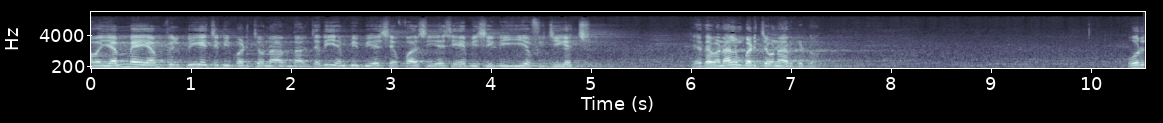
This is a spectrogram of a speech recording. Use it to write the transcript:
அவன் எம்ஏ எம்ஃபில் பிஹெச்டி படித்தவனாக இருந்தாலும் சரி எம்பிபிஎஸ் எஃப்ஆர்சிஎஸ் ஏபிசிடி இஎஃப்ஜிஹெச் எதை வேணாலும் படித்தவனாக இருக்கட்டும். ஒரு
